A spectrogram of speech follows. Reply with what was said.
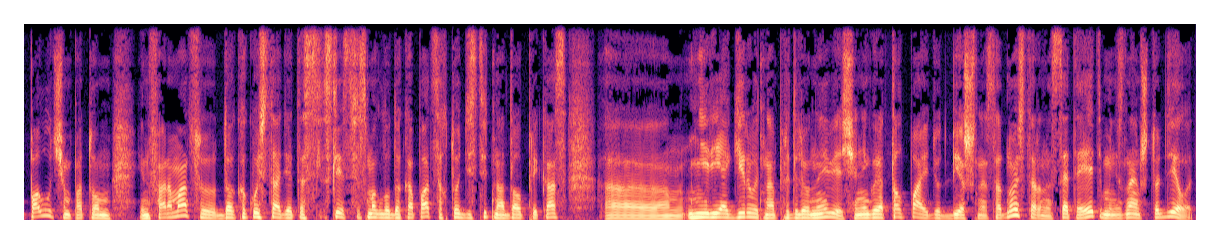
получим потом информацию, до какой стадии это следствие смогло докопаться, кто действительно отдал приказ э, не реагировать на определенные вещи. Они говорят, толпа идет бешеная с одной стороны, с этой этим мы не знаем, что делать.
